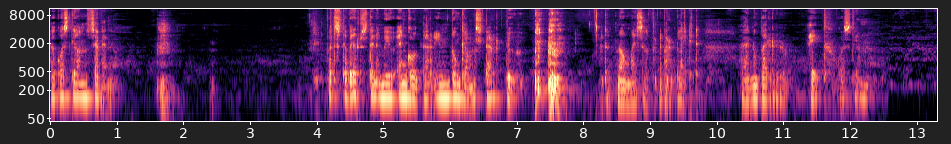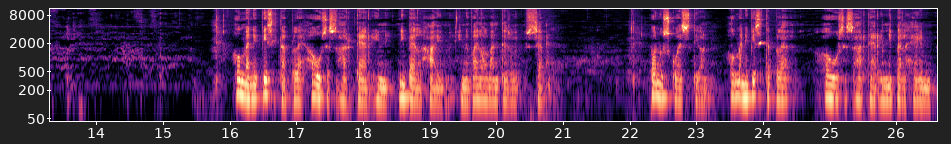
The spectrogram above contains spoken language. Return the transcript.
Uh, question 7. What's the worst enemy you encounter in Dungeon Master 2? I don't know myself, never played it. Uh, number 8 question. Many visitable houses are there in Nibelheim in Final Fantasy 7? Bonus question. How many visitable houses are there in Nibelheim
